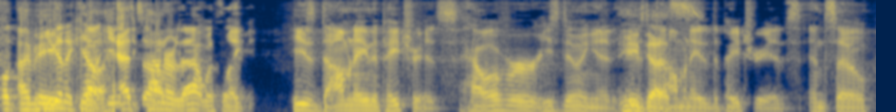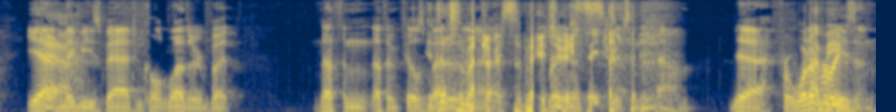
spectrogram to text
Well, I mean, you got to count, no, you have to counter off. that with like he's dominating the Patriots. However, he's doing it. He He's does. dominated the Patriots, and so yeah, Yeah. maybe he's bad in cold weather, but nothing nothing feels It better doesn't than matter. It's the bringing the Patriots. Patriots into town. Yeah, for whatever I mean, reason.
